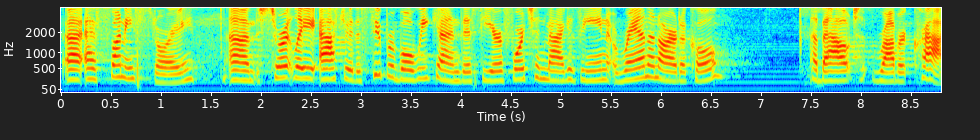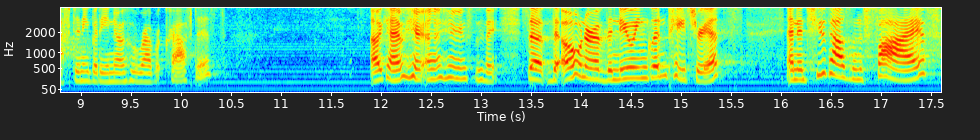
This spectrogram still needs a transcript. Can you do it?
Uh, a funny story. Um, shortly after the Super Bowl weekend this year, Fortune magazine ran an article about Robert Kraft. Anybody know who Robert Kraft is? Okay, I'm here, the thing. So, the owner of the New England Patriots, and in 2005,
